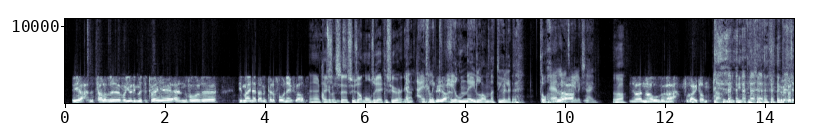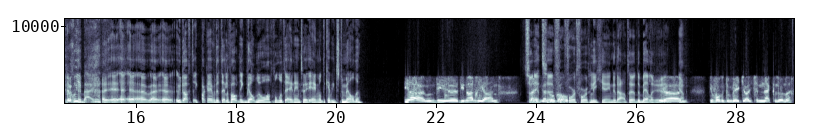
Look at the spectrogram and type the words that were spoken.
Ja, hetzelfde voor jullie met de tweeën en voor eh, die mij net aan de telefoon heeft gehad. Eh, kijk, dat is eh, Suzanne, onze regisseur. Ja, En eigenlijk Ja. heel Nederland natuurlijk. toch? Hè, laten we eerlijk zijn. Ja. Ja, nou, ja, vooruit dan. Nou, U bent in een goede bui. Eh, eh, eh, eh, eh, eh, u dacht, ik pak even de telefoon. Ik bel 0800-1121, want ik heb iets te melden. Ja, die, eh, die Adriaan. Zo net, eh, voor, voor het vorige liedje inderdaad. eh, de beller. eh, Ja, ja. die vond ik een beetje uit zijn nek lullen.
